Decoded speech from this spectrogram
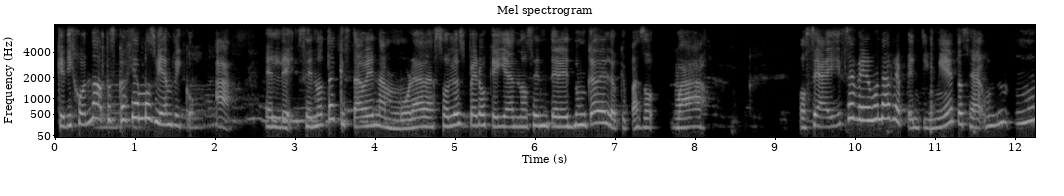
que dijo, no, pues cogemos bien rico. Ah, el de, se nota que estaba enamorada, solo espero que ella no se entere nunca de lo que pasó. ¡Wow! O sea, ahí se ve un arrepentimiento, o sea, un, un,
